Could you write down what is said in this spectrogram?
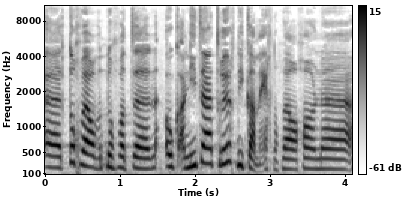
Uh, toch wel nog wat, uh, ook Anita terug. Die kan echt nog wel gewoon uh,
